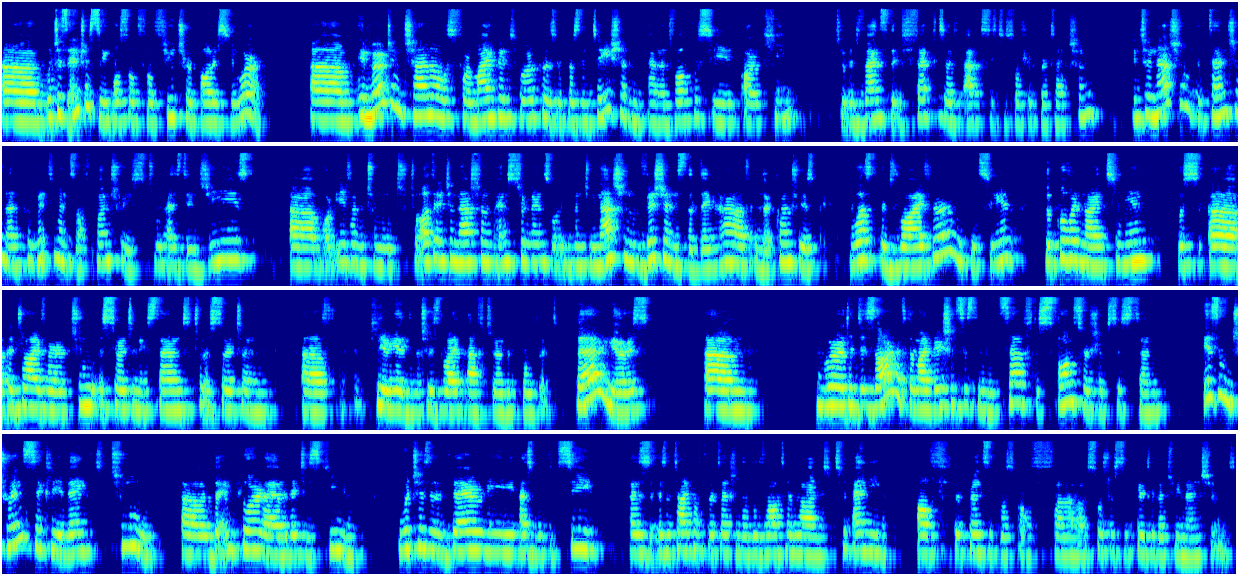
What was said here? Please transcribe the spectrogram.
uh, which is interesting also for future policy work, um, emerging channels for migrant workers representation and advocacy are key to advance the effective access to social protection. International attention and commitments of countries to SDGs, uh, or even to, to other international instruments, or even to national visions that they have in their countries was a driver, we could see it. The COVID-19 was uh, a driver to a certain extent, to a certain uh, period, which is right after the COVID. Barriers um, where the design of the migration system itself, the sponsorship system, is intrinsically linked to uh, the employer liability scheme, which is a very, as we could see, as, as a type of protection that is not aligned to any of the principles of uh, social security that we mentioned.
